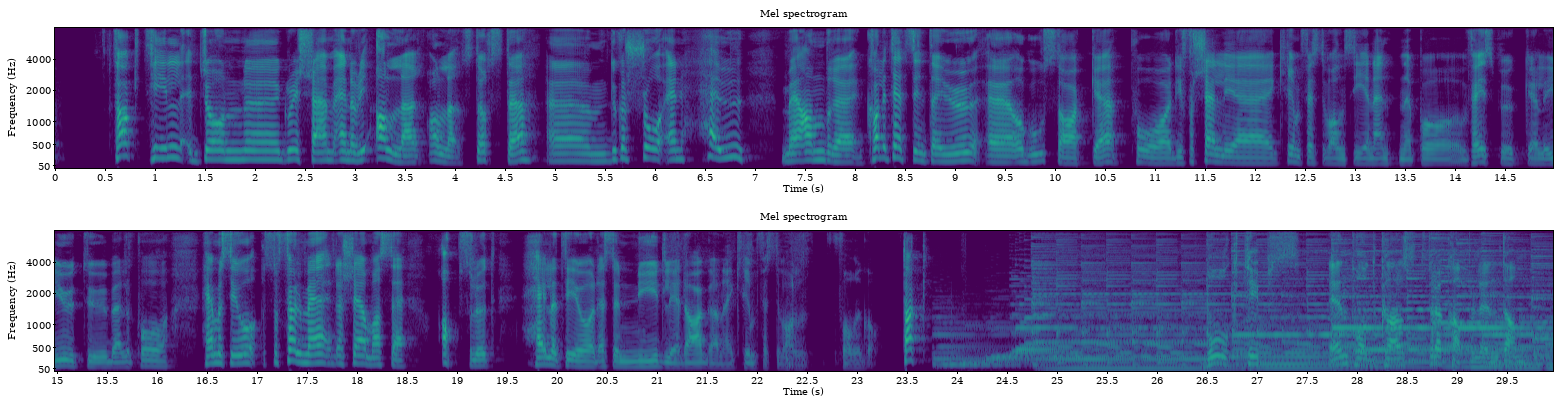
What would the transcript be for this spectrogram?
Takk til John eh, Grisham, en av de aller, aller største. Um, du kan se en haug med andre kvalitetsintervju eh, og godsaker på de forskjellige krimfestivalsidene, enten det er på Facebook eller YouTube eller på hjemmesida. Så følg med, det skjer masse absolutt hele tida disse nydelige dagene krimfestivalen foregår. Takk! Boktips, en podkast fra Cappelen Dam.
